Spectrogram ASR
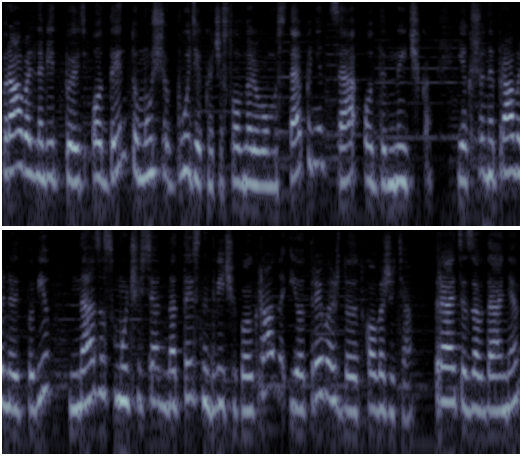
Правильна відповідь 1, тому що будь-яке число в нульовому степені це одиничка. Якщо неправильно відповів, не засмучуйся, натисни двічі по екрану і отримаєш додаткове життя. Третє завдання.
